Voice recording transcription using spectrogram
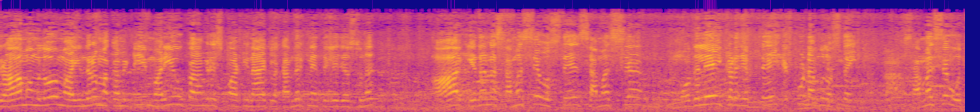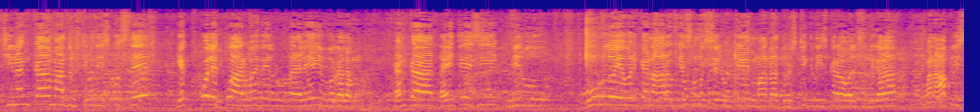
గ్రామంలో మా ఇందిరమ్మ కమిటీ మరియు కాంగ్రెస్ పార్టీ నాయకులకు అందరికీ నేను తెలియజేస్తున్నా. ఆ ఏదన్నా సమస్య వస్తే సమస్య మొదలే ఇక్కడ చెప్తే ఎక్కువ డబ్బులు వస్తాయి. సమస్య వచ్చినాక మా దృష్టికి తీసుకొస్తే ఎక్కువ ఎక్కువ అరవై వేల రూపాయలే ఇవ్వగలం కనుక దయచేసి మీరు ఊర్లో ఎవరికైనా ఆరోగ్య సమస్యలు ఉంటే మన దృష్టికి తీసుకురావాల్సిందిగా మన ఆఫీస్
